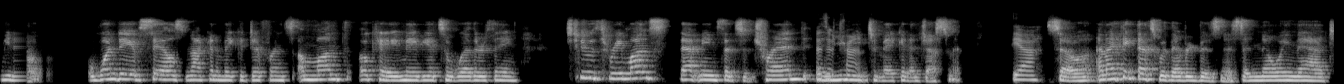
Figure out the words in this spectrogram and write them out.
you know, one day of sales not going to make a difference. A month, okay, maybe it's a weather thing. Two, three months, that means that's a trend, and a you trend. need to make an adjustment. Yeah. So, and I think that's with every business and knowing that,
